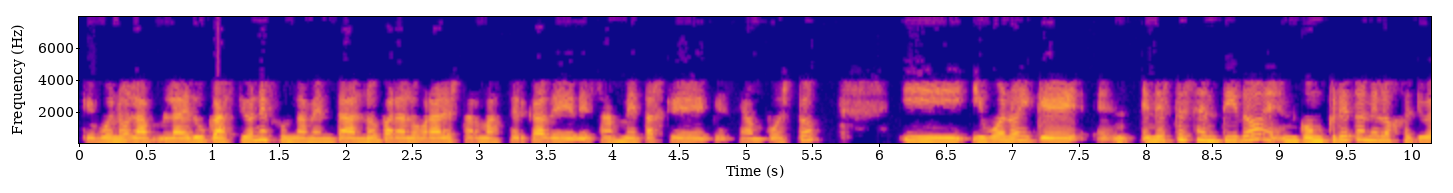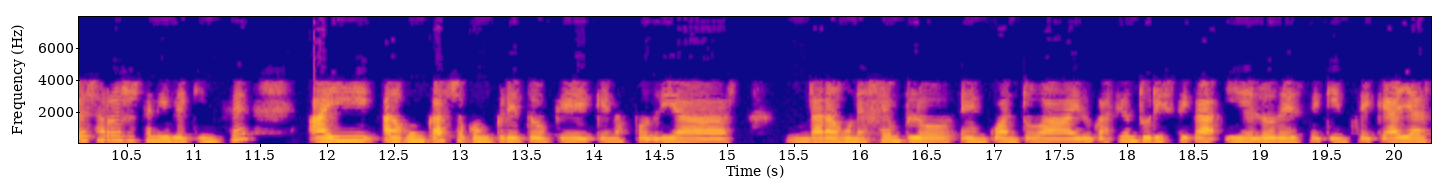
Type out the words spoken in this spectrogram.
que bueno, la, educación es fundamental, ¿no? Para lograr estar más cerca de, esas metas que, se han puesto. Y, bueno, y que en, este sentido, en concreto en el Objetivo de Desarrollo Sostenible 15, ¿hay algún caso concreto que, que nos podrías dar algún ejemplo en cuanto a educación turística y el ODS 15 que hayas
